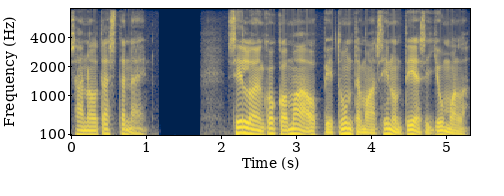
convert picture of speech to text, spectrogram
sanoo tästä näin. Silloin koko maa oppii tuntemaan sinun tiesi Jumala,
